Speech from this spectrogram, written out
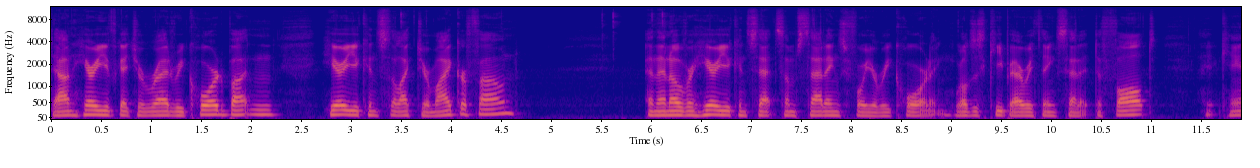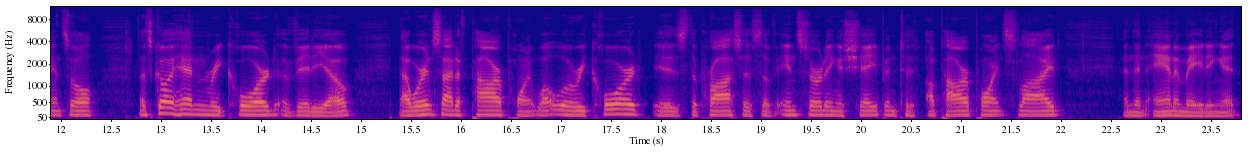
Down here you've got your red record button. Here you can select your microphone. And then over here you can set some settings for your recording. We'll just keep everything set at default. Hit cancel. Let's go ahead and record a video. Now we're inside of PowerPoint. What we'll record is the process of inserting a shape into a PowerPoint slide and then animating it.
